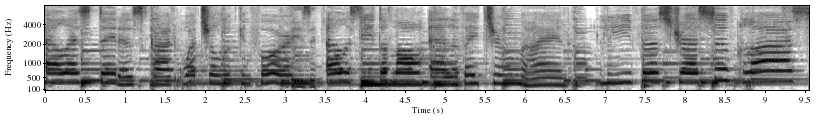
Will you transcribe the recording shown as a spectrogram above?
LS Data's got what you're looking for. Visit lsd.law, elevate your mind. Leave the stress of class.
